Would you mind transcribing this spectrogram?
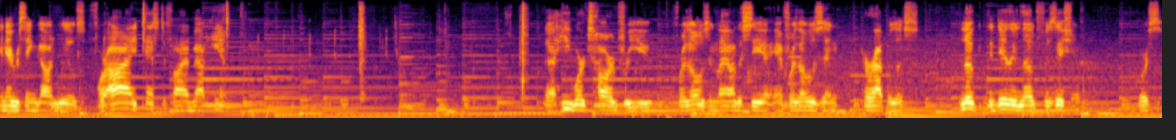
in everything God wills. For I testify about him that he works hard for you, for those in Laodicea and for those in Hierapolis. Luke, the dearly loved physician. Of course,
